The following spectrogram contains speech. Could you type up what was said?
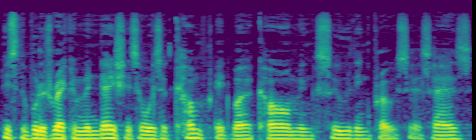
at least the Buddha's recommendation, it's always accompanied by a calming, soothing process as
